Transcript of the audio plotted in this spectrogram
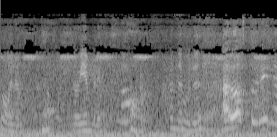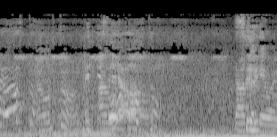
¿Cómo no? no, Noviembre. no. ¿Cuándo es, boludo? Agosto, nena, agosto. ¿Agosto? 26 de agosto. Estaba Sí. cerca igual.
